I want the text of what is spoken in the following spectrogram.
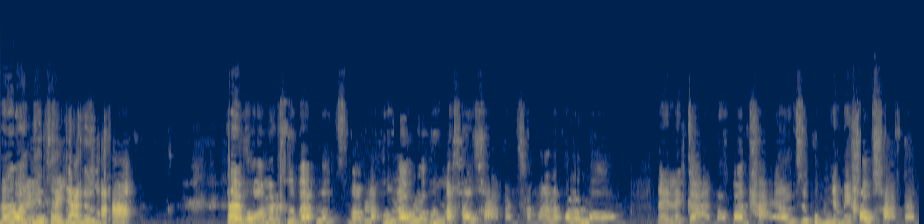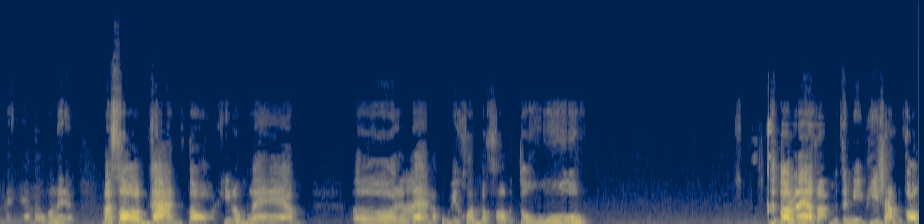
น่าจะวันที่ที่ขยันหนึ่งมากใช่เพราะว่ามันคือแบบเราเราเพิ่งเราเราเพิ่งมาเข้าขากันครั้งแรกแล้วพอเราลองในรายการเราตอนถ่ายเรารู้สึกว่ามันยังไม่เข้าขากันอะไรเงี้ย เราก็เลยมาซ้อมกันต่อที่โรงแรม เออนั่นแหละ แล้วก็มีคนมาเคาะประตู คือตอนแรกอะ มันจะมีพี่ช่างกล้อง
